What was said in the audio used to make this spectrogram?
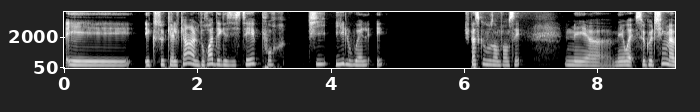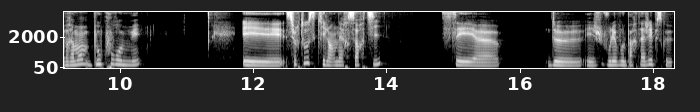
et, et que ce quelqu'un a le droit d'exister pour qui il ou elle est. Je sais pas ce que vous en pensez. Mais, euh, mais ouais, ce coaching m'a vraiment beaucoup remué. Et surtout, ce qu'il en est ressorti, c'est euh, de. Et je voulais vous le partager parce que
